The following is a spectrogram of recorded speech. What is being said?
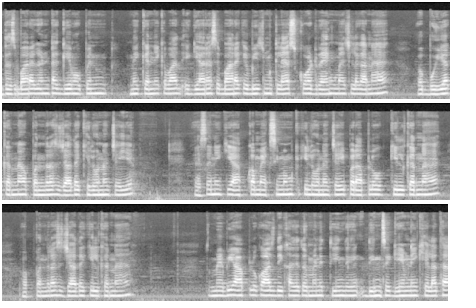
दस बारह घंटा गेम ओपन नहीं करने के बाद ग्यारह से बारह के बीच में क्लैश कोड रैंक मैच लगाना है और बुया करना है और पंद्रह से ज़्यादा किल होना चाहिए। ऐसा नहीं कि आपका मैक्सिमम किल होना चाहिए, पर आप लोग किल करना है और पंद्रह से ज़्यादा किल करना है। तो मैं भी आप लोग को आज दिखा देता हूँ, मैंने तीन दिन से गेम नहीं खेला था।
